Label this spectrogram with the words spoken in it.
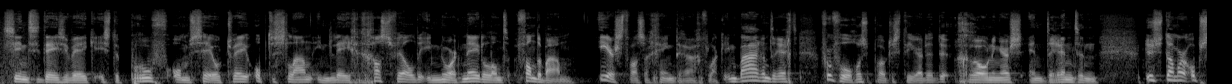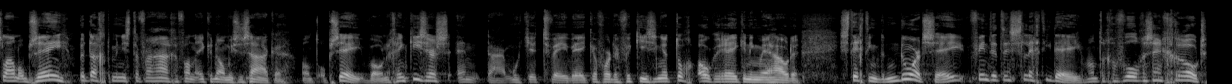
Sinds deze week is de proef om CO2 op te slaan in lege gasvelden in Noord-Nederland van de baan. Eerst was er geen draagvlak in Barendrecht, vervolgens protesteerden de Groningers en Drenten. Dus dan maar opslaan op zee, bedacht minister Verhagen van Economische Zaken. Want op zee wonen geen kiezers en daar moet je twee weken voor de verkiezingen toch ook rekening mee houden. Stichting de Noordzee vindt het een slecht idee, want de gevolgen zijn groot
